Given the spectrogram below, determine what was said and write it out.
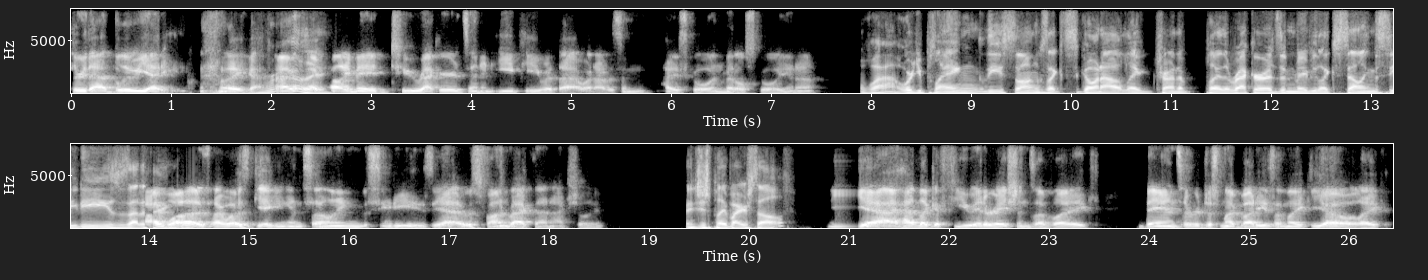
through that Blue Yeti. like I, I probably made two records and an EP with that when I was in high school and middle school. You know, Wow. Were you playing these songs, like going out, like trying to play the records and maybe like selling the CDs? Is that a thing? I was I was gigging and selling the CDs. Yeah, it was fun back then actually. And you just play by yourself? Yeah, I had like a few iterations of like bands that were just my buddies. I'm like, yo, like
